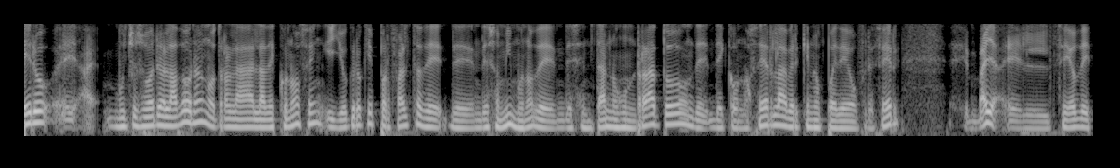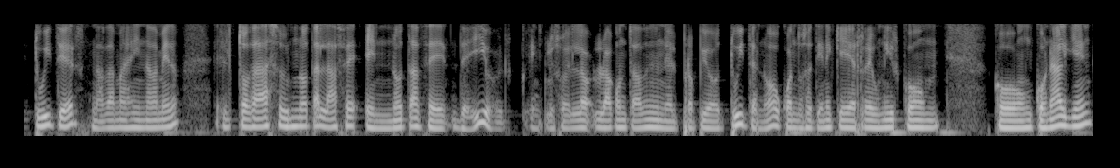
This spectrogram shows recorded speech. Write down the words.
Pero eh, muchos usuarios la adoran, otros la, desconocen y yo creo que es por falta de, eso mismo, ¿no? De, sentarnos un rato, de, conocerla, ver qué nos puede ofrecer. Eh, vaya, el CEO de Twitter, nada más y nada menos, él todas sus notas las hace en notas de, de IO. Incluso él lo, ha contado en el propio Twitter, ¿no? Cuando se tiene que reunir con, con, alguien.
